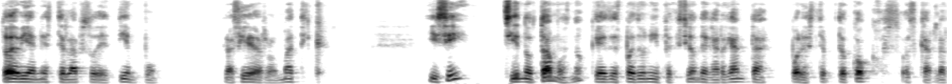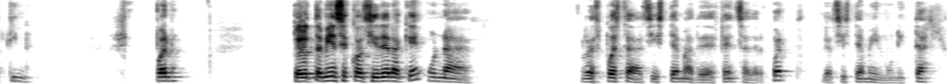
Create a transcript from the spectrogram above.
todavía en este lapso de tiempo la fiebre reumática. Y sí, sí notamos, ¿no? Que es después de una infección de garganta por estreptococos o escarlatina. Bueno, pero también se considera que una respuesta al sistema de defensa del cuerpo, del sistema inmunitario.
